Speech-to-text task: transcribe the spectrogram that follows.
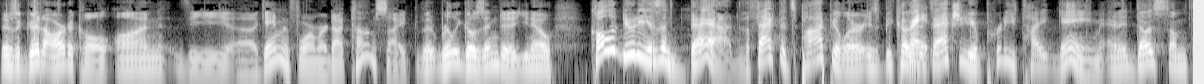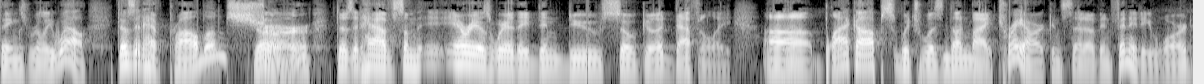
there's a good article on the uh, GameInformer.com site that really goes into, you know, Call of Duty isn't bad. The fact it's popular is because Right. it's actually a pretty tight game and it does some things really well. Does it have problems? Sure. Sure. Does it have some areas where they didn't do so good? Definitely. Uh, Black Ops, which was done by Treyarch instead of Infinity Ward,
